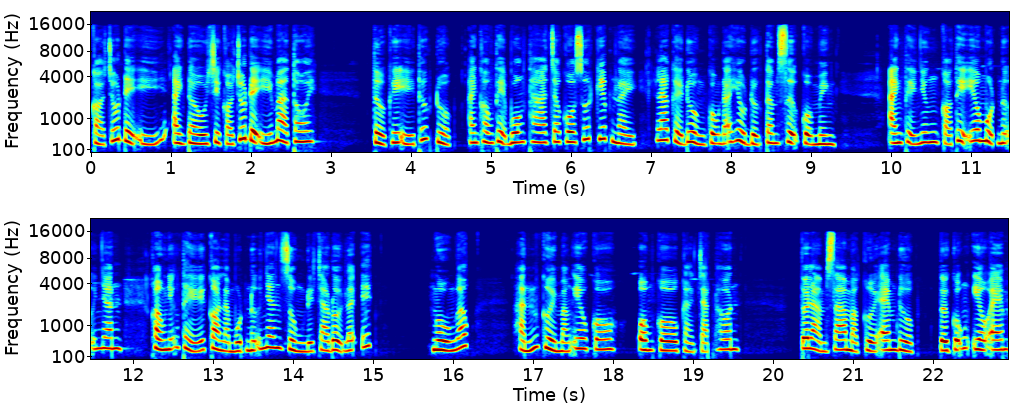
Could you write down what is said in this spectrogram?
Có chút để ý, anh đâu chỉ có chút để ý mà thôi. Từ khi ý thức được, anh không thể buông tha cho cô suốt kiếp này, La Kể Đường cũng đã hiểu được tâm sự của mình. Anh thế nhưng có thể yêu một nữ nhân, không những thế còn là một nữ nhân dùng để trao đổi lợi ích. Ngu ngốc, hắn cười mắng yêu cô, ôm cô càng chặt hơn. Tôi làm sao mà cười em được, tôi cũng yêu em.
